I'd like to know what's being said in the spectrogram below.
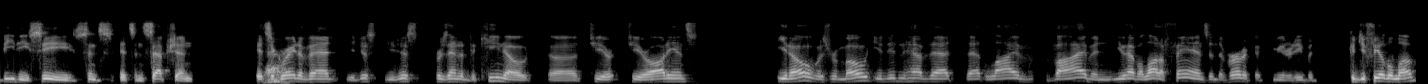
BDC since its inception. It's yeah. a great event. You just you just presented the keynote uh, to your to your audience. You know, it was remote. You didn't have that that live vibe, and you have a lot of fans in the Vertica community. But could you feel the love?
